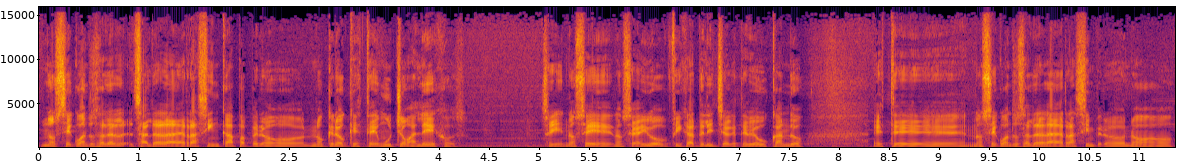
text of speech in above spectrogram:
No sé cuánto saldrá, saldrá la de Racing Capa, pero no creo que esté mucho más lejos. ¿Sí? No sé, no sé. Ahí vos, fíjate, Licha, que te veo buscando. Este, no sé cuánto saldrá la de Racing, pero no,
